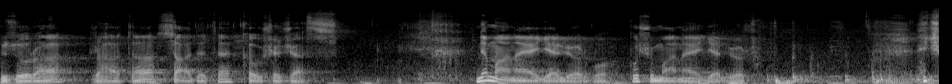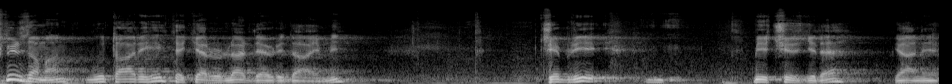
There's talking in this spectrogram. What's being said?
Huzura, rahata, saadete kavuşacağız. Ne manaya geliyor bu? Bu şu manaya geliyor. Hiçbir zaman bu tarihi tekerrürler devri daimi cebri bir çizgide yani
